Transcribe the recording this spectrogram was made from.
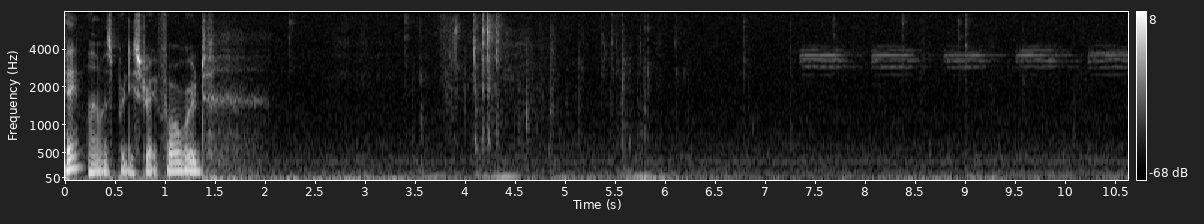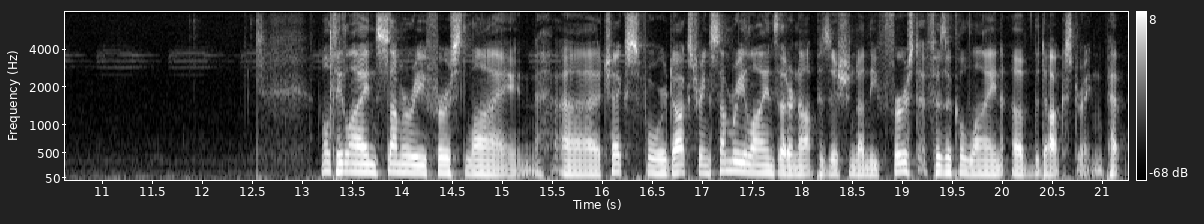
Okay, that was pretty straightforward. Multi-line summary first line. Uh, checks for docstring summary lines that are not positioned on the first physical line of the docstring. PEP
